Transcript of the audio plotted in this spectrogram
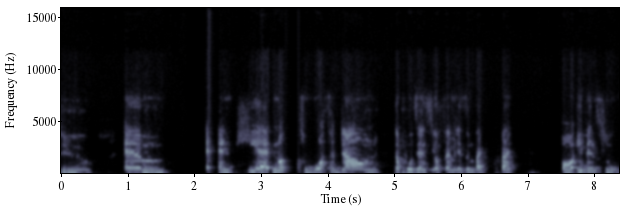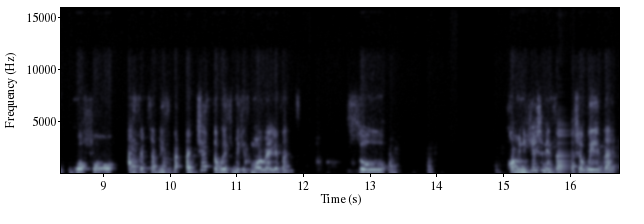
to, um, and here, not to water down the potency of feminism, but but or even to go for acceptability, but, but just a way to make it more relevant. So communication in such a way that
